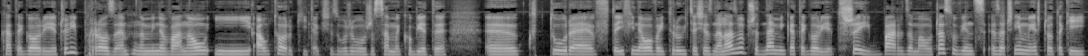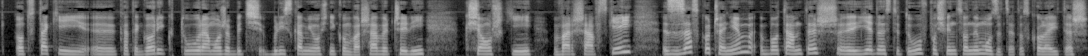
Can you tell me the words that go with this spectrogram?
kategorię, czyli prozę nominowaną i autorki. Tak się złożyło, że same kobiety, e, które w tej finałowej trójce się znalazły. Przed nami kategorie trzy i bardzo mało czasu, więc zaczniemy jeszcze od takiej, od takiej e, kategorii, która może być bliska miłośnikom Warszawy, czyli książki warszawskiej. Z zaskoczeniem, bo tam też jeden z tytułów poświęcony muzyce. To z kolei też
